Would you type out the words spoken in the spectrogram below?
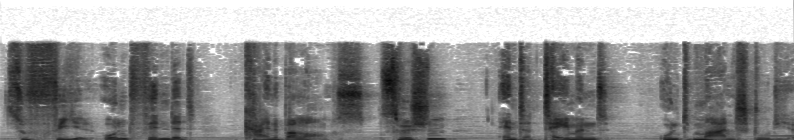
zu viel und findet keine Balance zwischen Entertainment und Mahnstudie.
